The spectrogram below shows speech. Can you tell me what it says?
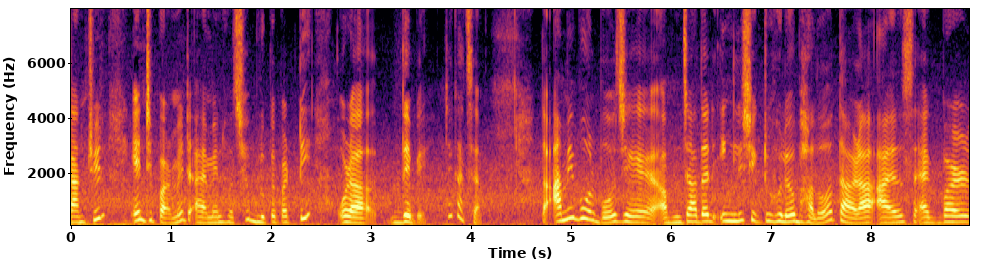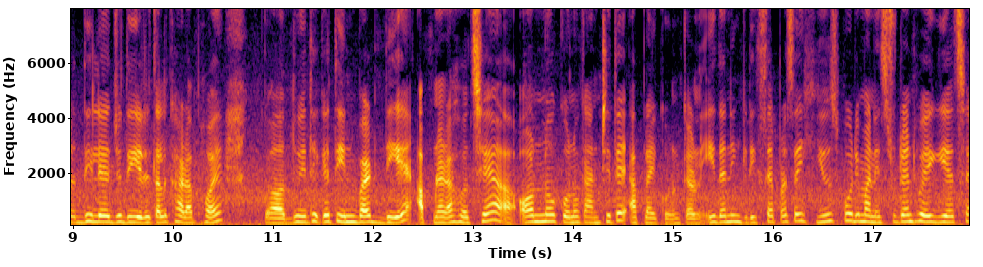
কান্ট্রির এন্ট্রি পারমিট আই মিন হচ্ছে ব্লু পেপারটি ওরা দেবে, ঠিক আছে? তো আমি বলব যে যাদের ইংলিশ একটু হলেও ভালো, তারা আয়েলস একবার দিলে যদি রেজাল্ট খারাপ হয় দুই থেকে তিনবার দিয়ে আপনারা হচ্ছে অন্য কোনো কান্ট্রিতে অ্যাপ্লাই করুন। কারণ ইদানিং গ্রিক সাইপ্রাসে হিউজ পরিমাণ স্টুডেন্ট হয়ে গিয়েছে।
